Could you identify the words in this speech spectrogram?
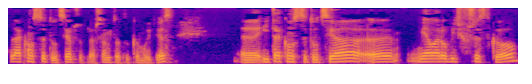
Ta konstytucja, przepraszam, to tylko mój pies, e, i ta konstytucja e, miała robić wszystko,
